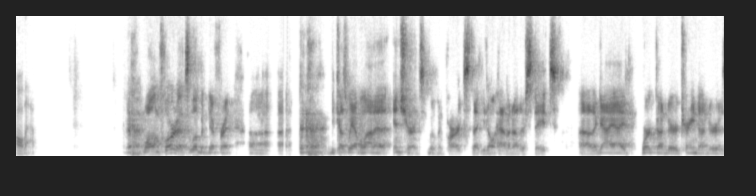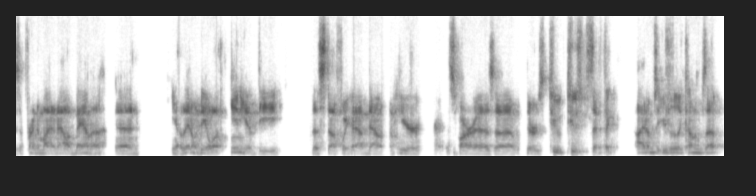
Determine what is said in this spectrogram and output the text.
all that? Well, in Florida, it's a little bit different uh, because we have a lot of insurance moving parts that you don't have in other states. Uh, the guy I worked under, trained under, is a friend of mine in Alabama, and you know they don't deal with any of the the stuff we have down here as far as uh, there's two two specific items that usually comes up.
